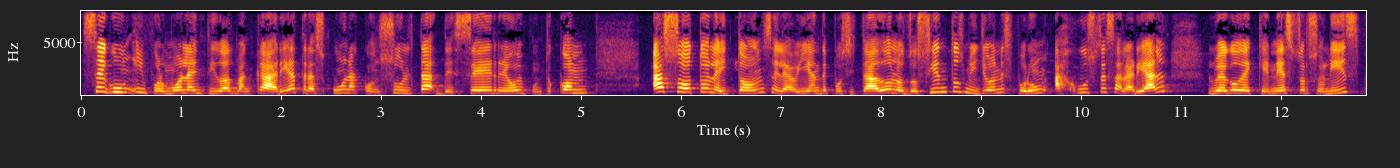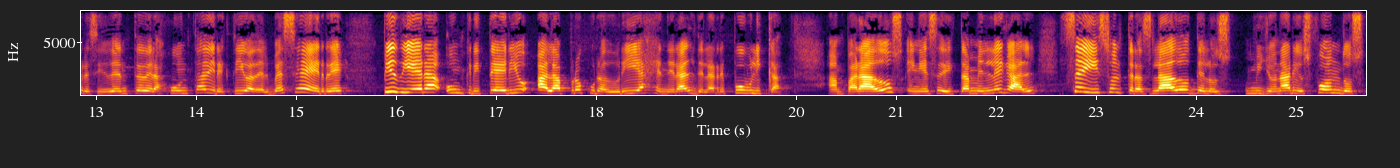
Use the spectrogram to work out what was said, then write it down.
según informó la entidad bancaria tras una consulta de CROI.com. A Soto Leitón se le habían depositado los 200 millones por un ajuste salarial luego de que Néstor Solís, presidente de la Junta Directiva del BCR, pidiera un criterio a la Procuraduría General de la República. Amparados en ese dictamen legal, se hizo el traslado de los millonarios fondos.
